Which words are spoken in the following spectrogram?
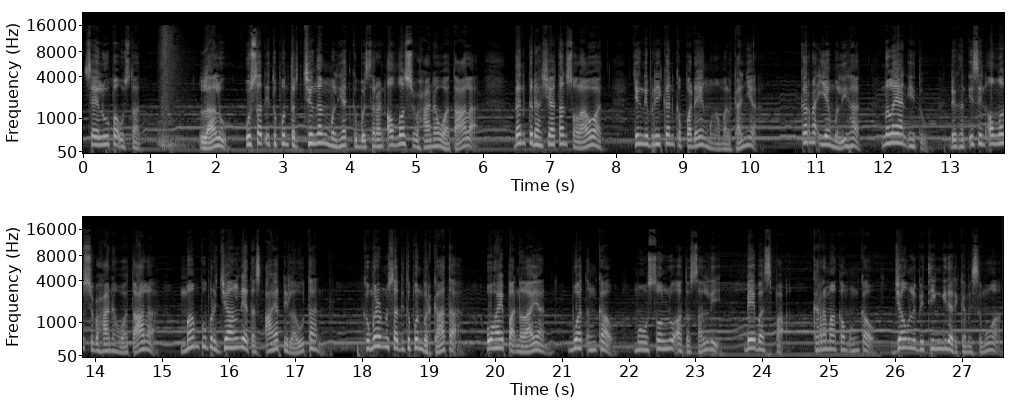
Saya lupa Ustadz. Lalu, Ustadz itu pun tercengang melihat kebesaran Allah taala dan kedahsyatan solawat yang diberikan kepada yang mengamalkannya. Karena ia melihat nelayan itu dengan izin Allah Subhanahu wa taala mampu berjalan di atas air di lautan. Kemudian Ustadz itu pun berkata, Wahai Pak Nelayan, buat engkau mau solu atau sali, bebas Pak, karena makam engkau jauh lebih tinggi dari kami semua.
